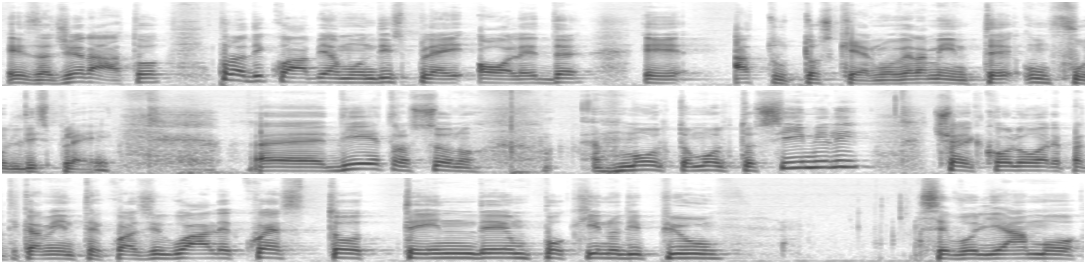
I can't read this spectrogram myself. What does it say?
esagerato, però di qua abbiamo un display OLED e a tutto schermo, veramente un full display. Eh, dietro sono molto molto simili, cioè il colore praticamente quasi uguale, questo tende un pochino di più se vogliamo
